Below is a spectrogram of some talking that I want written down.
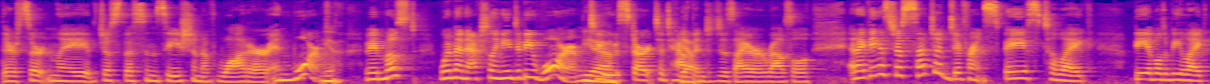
There's certainly just the sensation of water and warmth. Yeah. I mean, most women actually need to be warm yeah. to start to tap yeah. into desire arousal. And I think it's just such a different space to like be able to be like,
